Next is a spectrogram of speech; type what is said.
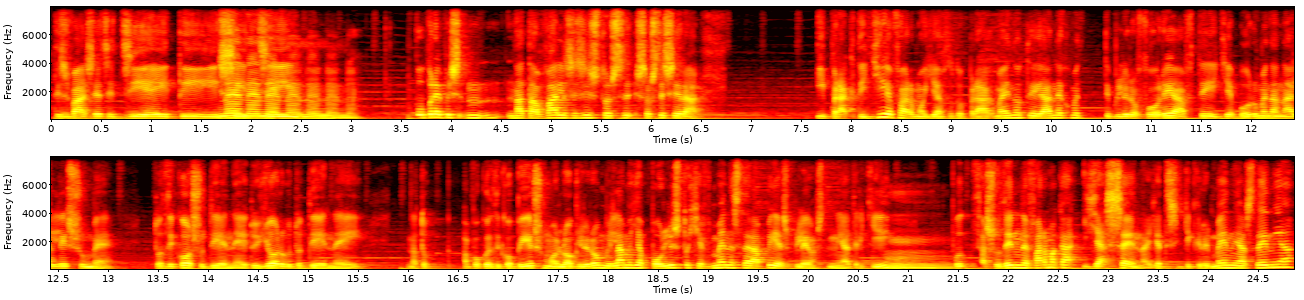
τις βάσεις έτσι, G, A, T, C, ναι, ναι, G, ναι, ναι, ναι, ναι, ναι. Που πρέπει σ- να τα βάλεις εσύ στο, σωστή σειρά. Η πρακτική εφαρμογή αυτό το πράγμα είναι ότι αν έχουμε την πληροφορία αυτή και μπορούμε να αναλύσουμε το δικό σου DNA, του Γιώργου το DNA, να το αποκωδικοποιήσουμε ολόκληρο, μιλάμε για πολύ στοχευμένες θεραπείες πλέον στην ιατρική, Μμμ. που θα σου δίνουν φάρμακα για σένα, για τη συγκεκριμένη ασθένεια,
